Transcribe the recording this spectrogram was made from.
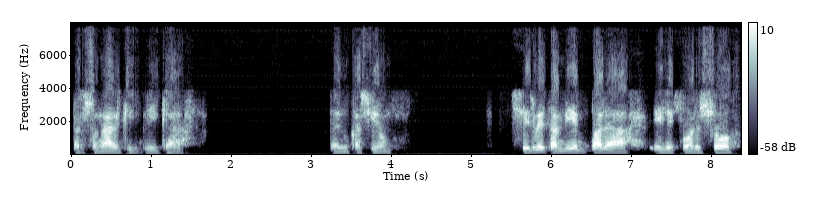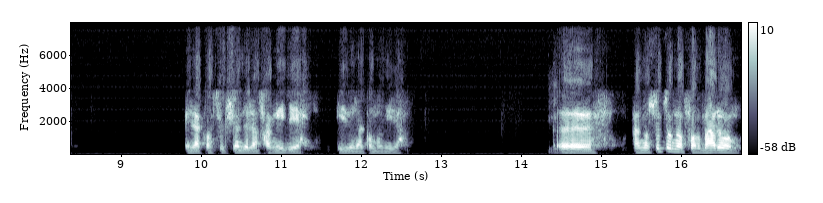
personal que implica la educación, sirve también para el esfuerzo en la construcción de la familia y de la comunidad. Eh, a nosotros nos formaron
